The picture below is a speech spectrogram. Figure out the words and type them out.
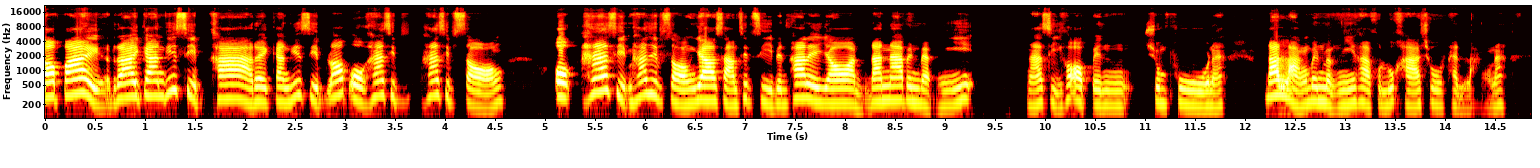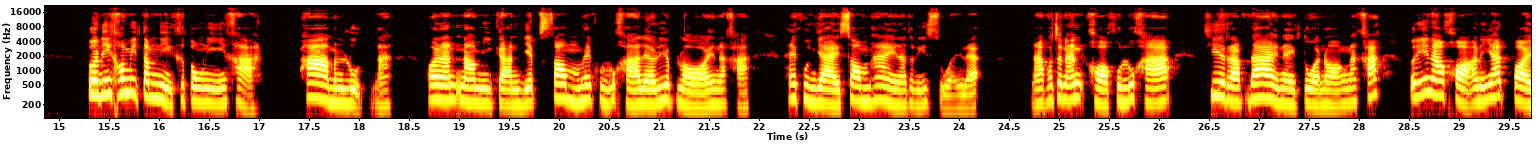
ต่อไปรายการที่ 10 ค่ะ รายการที่ 10 รอบอก50 52 อก 50 52 ยาว 34 เป็นผ้าเลยอน ด้านหน้าเป็นแบบนี้นะสีเขาออกเป็นชมพูนะ ด้านหลังเป็นแบบนี้ค่ะ คุณลูกค้าโชว์แผ่นหลังนะ ตัวนี้เขามีตำหนิคือตรงนี้ค่ะ ผ้ามันหลุดนะ เพราะฉะนั้นนามีการเย็บซ่อมให้คุณลูกค้าแล้วเรียบร้อยนะคะ ให้คุณยายซ่อมให้นะ ตัวนี้สวยแล้วนะ เพราะฉะนั้นขอคุณลูกค้าที่รับได้ในตัวน้องนะคะ ตัวนี้นาขออนุญาตปล่อย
